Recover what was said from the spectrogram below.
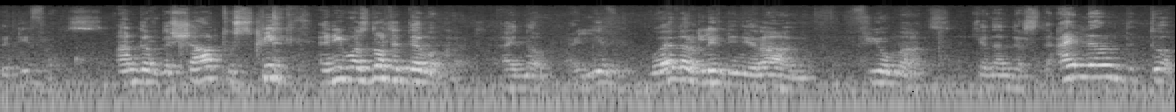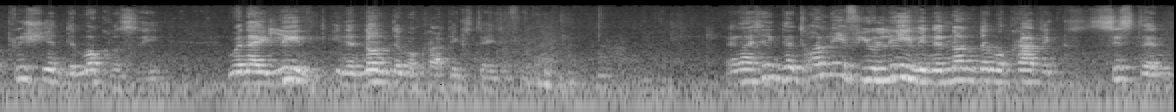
the difference. Under the Shah to speak, and he was not a Democrat, I know. I live, whoever lived in Iran few months can understand. I learned to appreciate democracy when I lived in a non-democratic state of Iran. And I think that only if you live in a non-democratic system,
